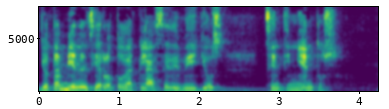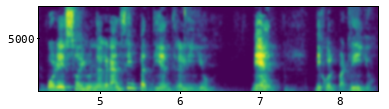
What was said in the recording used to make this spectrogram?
Yo también encierro toda clase de bellos sentimientos. Por eso hay una gran simpatía entre él y yo. Bien, dijo el pardillo,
